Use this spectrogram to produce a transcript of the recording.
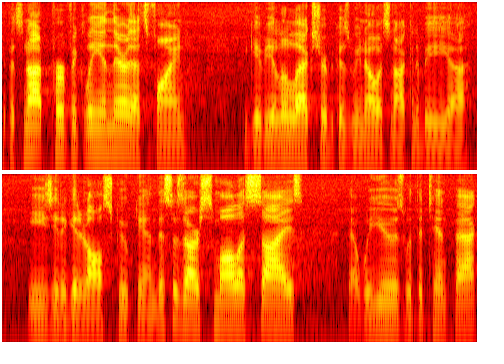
If it's not perfectly in there, that's fine. We give you a little extra because we know it's not going to be uh, easy to get it all scooped in. This is our smallest size that we use with the tint pack.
